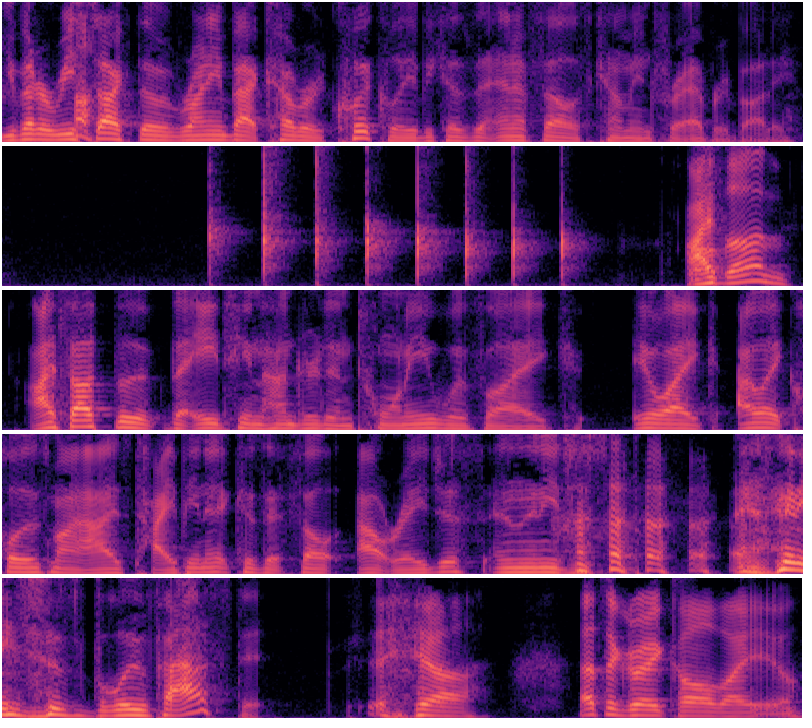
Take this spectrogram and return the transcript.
You better restock the running back cupboard quickly because the NFL is coming for everybody. Well I, done. I thought the the eighteen hundred and twenty was like it like I like closed my eyes typing it because it felt outrageous, and then he just and then he just blew past it. Yeah, that's a great call by you.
